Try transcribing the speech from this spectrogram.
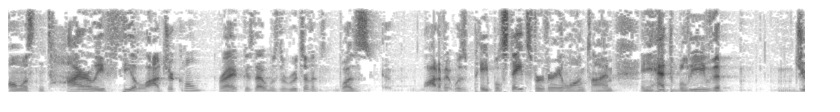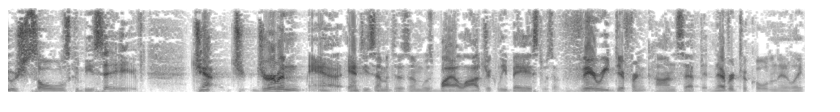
almost entirely theological, right? Because that was the roots of it. Was a lot of it was papal states for a very long time, and you had to believe that Jewish souls could be saved. German uh, anti-Semitism was biologically based, was a very different concept. It never took hold in Italy.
